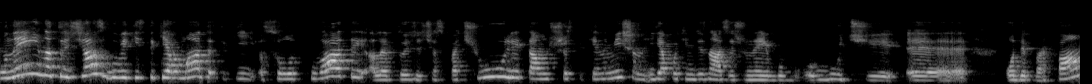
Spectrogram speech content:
у неї на той час був якийсь такий аромат, такий солодкуватий, але в той же час пачулі, там щось таке намішане. І я потім дізналася, що в неї був Gucci е, De Parfum,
